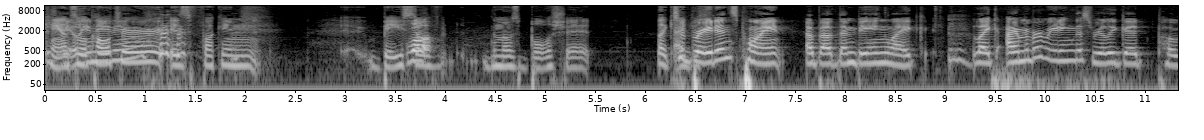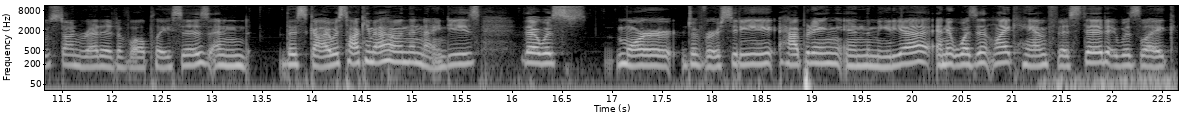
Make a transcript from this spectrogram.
Is cancel alienating. culture is fucking based Well- off the most bullshit. Like to just- Braden's point about them being like like I remember reading this really good post on Reddit of all places and this guy was talking about how in the 90s there was more diversity happening in the media and it wasn't like ham-fisted it was like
